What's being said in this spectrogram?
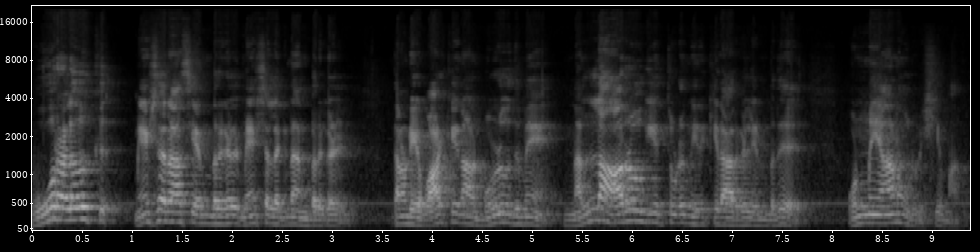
ஓரளவுக்கு மேஷராசி அன்பர்கள் மேஷ லக்ன அன்பர்கள் தன்னுடைய வாழ்க்கை நாள் முழுவதுமே நல்ல ஆரோக்கியத்துடன் இருக்கிறார்கள் என்பது உண்மையான ஒரு விஷயமாகும்.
